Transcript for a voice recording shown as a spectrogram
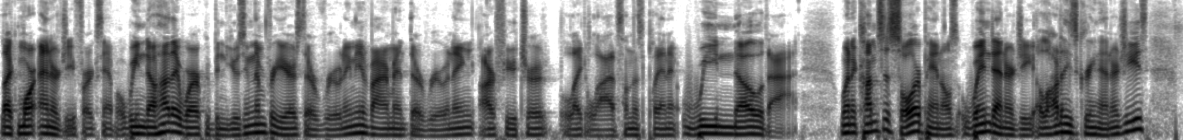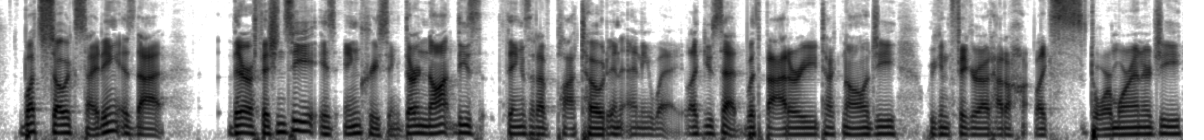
like more energy, for example. We know how they work. We've been using them for years. They're ruining the environment. They're ruining our future, like lives on this planet. We know that. When it comes to solar panels, wind energy, a lot of these green energies, what's so exciting is that their efficiency is increasing. They're not these things that have plateaued in any way. Like you said, with battery technology, we can figure out how to like store more energy.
